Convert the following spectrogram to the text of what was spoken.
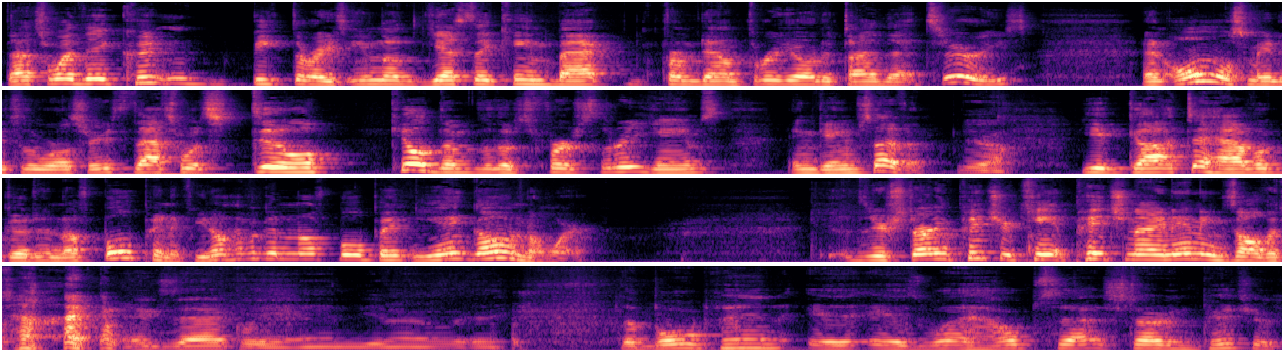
That's why they couldn't beat the Rays, even though, yes, they came back from down 3 0 to tie that series and almost made it to the World Series. That's what still killed them for those first three games in Game 7. yeah, You got to have a good enough bullpen. If you don't have a good enough bullpen, you ain't going nowhere. Your starting pitcher can't pitch nine innings all the time. exactly. And you know, uh, the bullpen is, is what helps that starting pitcher.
